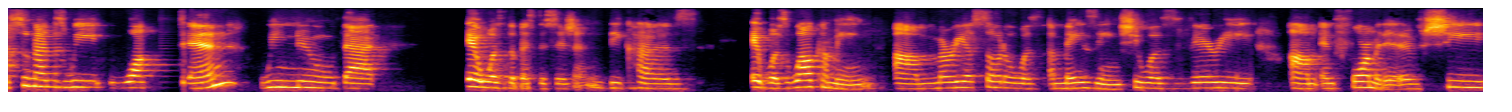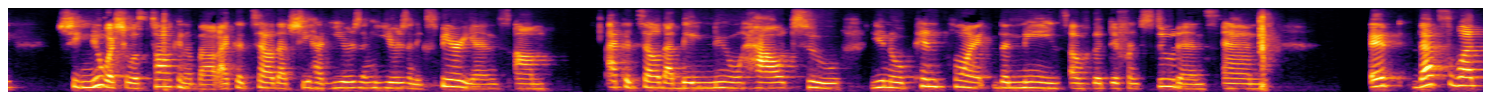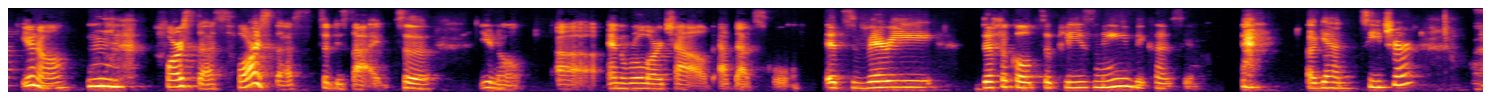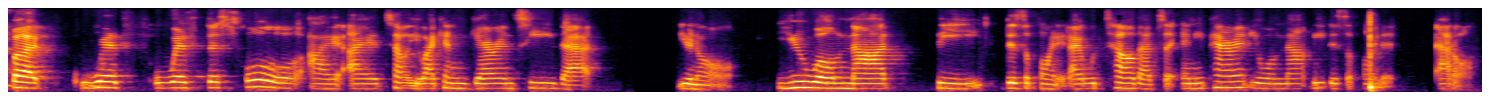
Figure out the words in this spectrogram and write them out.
as soon as we walked in, we knew that it was the best decision because it was welcoming. Um, Maria Soto was amazing. She was very um, informative. She she knew what she was talking about. I could tell that she had years and years and experience. Um, I could tell that they knew how to, you know, pinpoint the needs of the different students, and it that's what you know forced us forced us to decide to, you know, uh, enroll our child at that school. It's very difficult to please me because, you know, again, teacher, but with with this school, I I tell you, I can guarantee that, you know, you will not be disappointed. I would tell that to any parent, you will not be disappointed at all.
